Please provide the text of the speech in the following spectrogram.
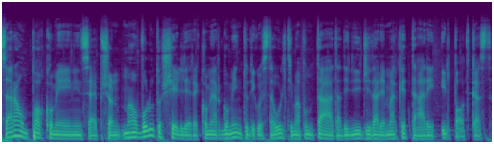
Sarà un po' come in Inception, ma ho voluto scegliere come argomento di questa ultima puntata di Digitali e Marchettari il podcast.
